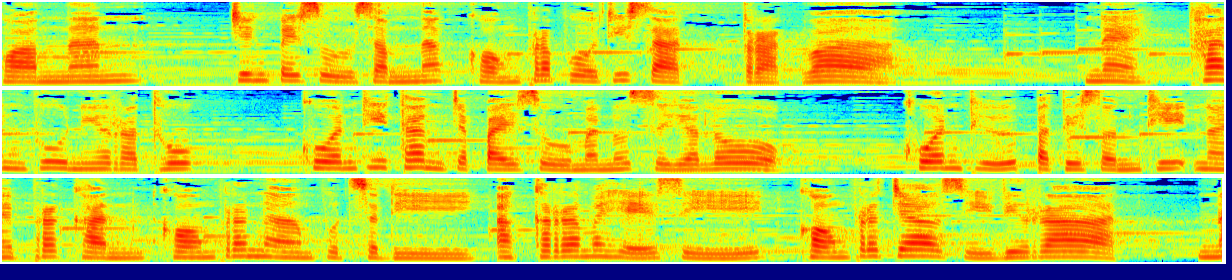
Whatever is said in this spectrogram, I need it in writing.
ความนั้น จึงไปสู่สำนักของพระโพธิสัตว์ตรัสว่า แน่ท่านผู้นิรทุกข์ ควรที่ท่านจะไปสู่มนุษยโลก ควรถือปฏิสนธิในพระคันของพระนางผุดสดี อัครมเหสีของพระเจ้าศรีวิราช ณ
